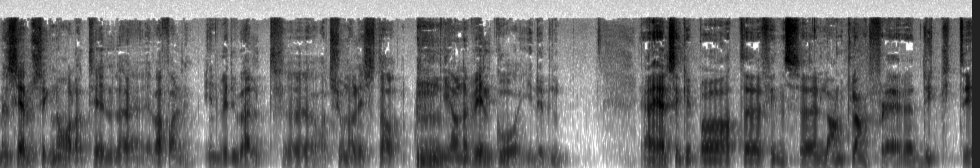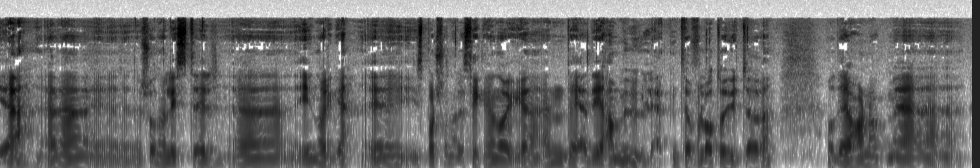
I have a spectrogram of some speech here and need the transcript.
Men ser du signaler til, eh, i hvert fall individuelt, eh, at journalister gjerne vil gå i dybden? Jeg er helt sikker på at det finnes langt, langt flere dyktige eh, journalister eh, i Norge, i sportsjournalistikken i Norge, enn det de har muligheten til å få lov til å utøve. Og det har nok med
